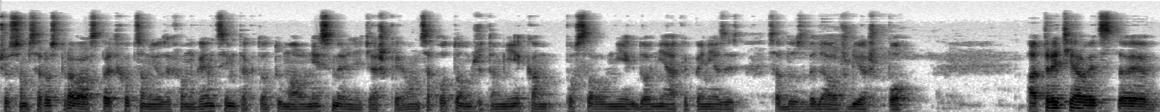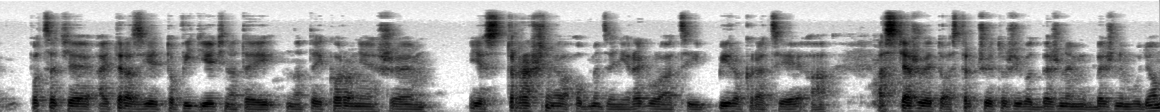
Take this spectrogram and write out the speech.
čo som sa rozprával s predchodcom Jozefom Gencim, tak to tu mal nesmierne ťažké. On sa o tom, že tam niekam poslal niekto nejaké peniaze sa dozvedal vždy až po. A tretia vec, to je v podstate, aj teraz je to vidieť na tej, na tej korone, že je strašne veľa obmedzení, regulácií, byrokracie a, a stiažuje to a strčuje to život bežným, bežným ľuďom.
